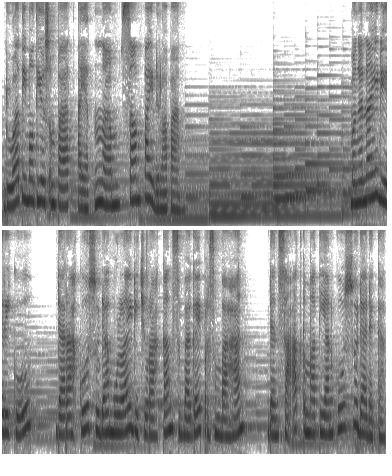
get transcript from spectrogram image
2 Timotius 4 ayat 6 sampai 8. Mengenai diriku, darahku sudah mulai dicurahkan sebagai persembahan, dan saat kematianku sudah dekat.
